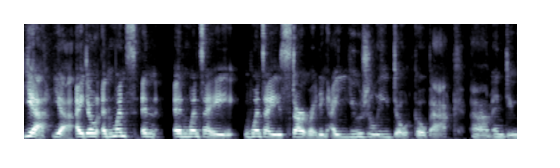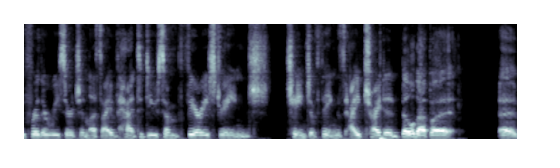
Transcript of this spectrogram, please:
yeah, yeah. I don't and once and and once I once I start writing, I usually don't go back um, and do further research unless I've had to do some very strange change of things. I try to build up a, a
